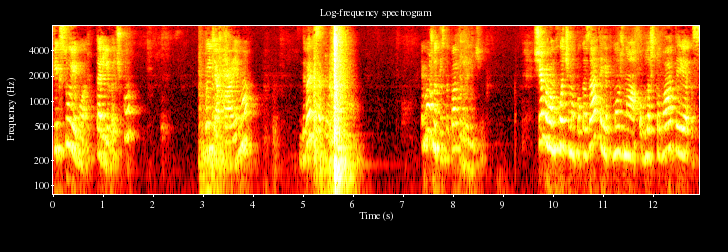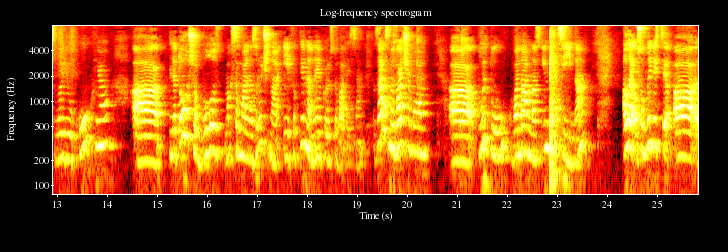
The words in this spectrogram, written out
Фіксуємо тарілочку, витягаємо, двері закриваємо. І можна приступати до їжі. Ще ми вам хочемо показати, як можна облаштувати свою кухню для того, щоб було максимально зручно і ефективно нею користуватися. Зараз ми бачимо плиту, вона в нас індукційна, але особливість а,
